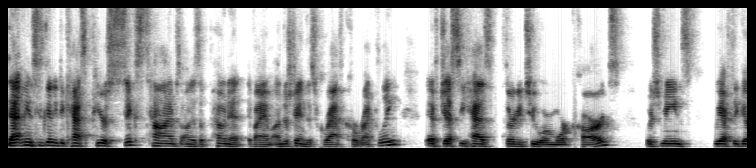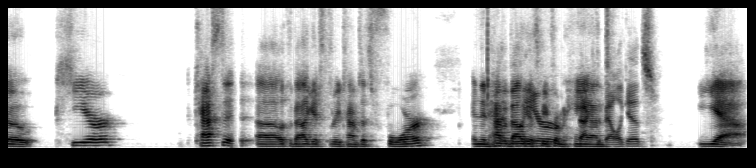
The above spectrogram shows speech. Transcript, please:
that means he's going to need to cast peers six times on his opponent, if I am understanding this graph correctly. If Jesse has 32 or more cards, which means we have to go peer cast it uh, with the Bala Geds three times. That's four, and then have and a Bala Geds be from hand. Bala Geds. Yeah,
